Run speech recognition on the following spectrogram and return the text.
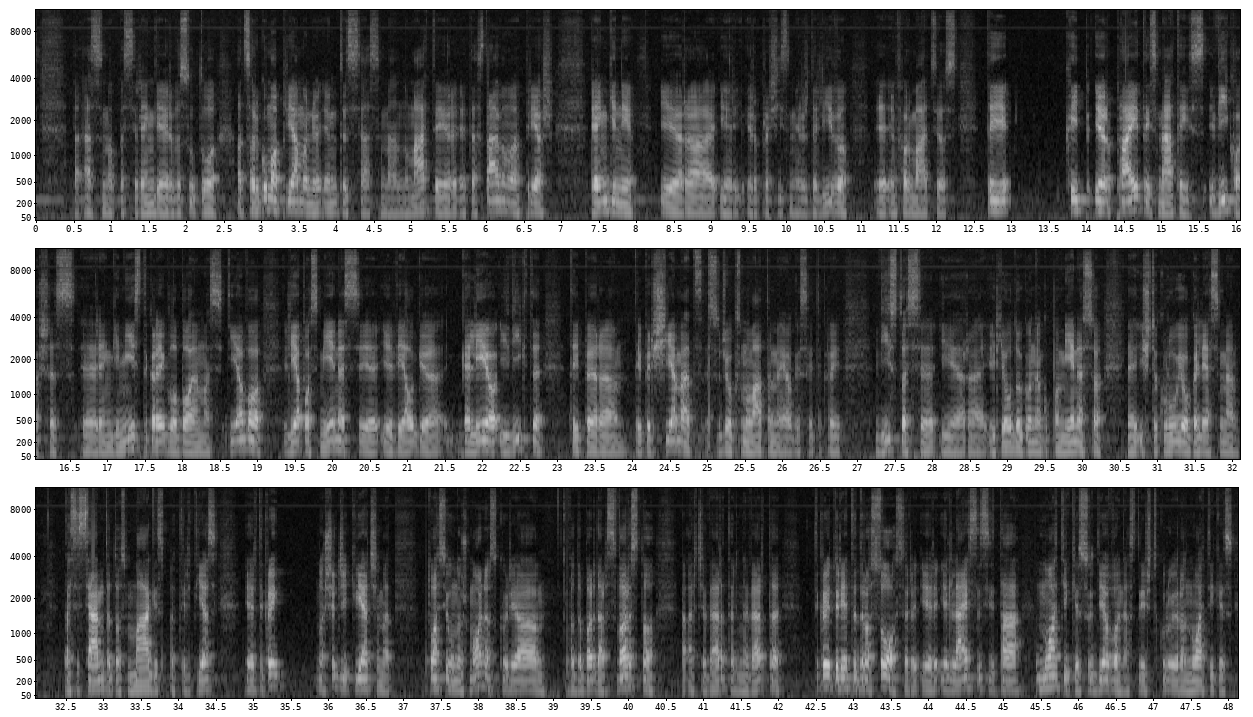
esame pasirengę ir visų tų atsargumo priemonių imtis, esame numatę ir testavimą prieš renginį ir, ir, ir prašysime iš dalyvių informacijos. Tai kaip ir praeitais metais vyko šis e, renginys, tikrai globojamas Dievo, Liepos mėnesį vėlgi galėjo įvykti, taip ir, taip ir šiemet su džiaugsmu matome, jog jisai tikrai vystosi ir, ir jau daugiau negu po mėnesio e, iš tikrųjų galėsime pasisemti tos magis patirties ir tikrai nuoširdžiai kviečiame tuos jaunus žmonės, kurie va dabar dar svarsto, ar čia verta ar neverta tikrai turėti drąsos ir, ir, ir leistis į tą nuotykį su Dievu, nes tai iš tikrųjų yra nuotykis,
